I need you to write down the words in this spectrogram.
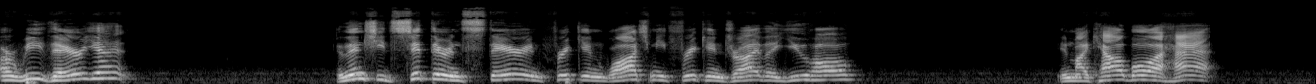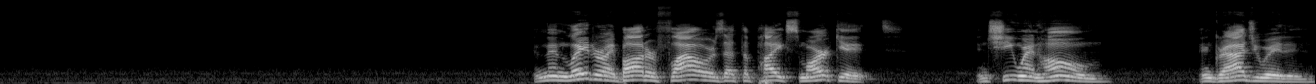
Are we there yet? And then she'd sit there and stare and freaking watch me freaking drive a U-Haul in my cowboy hat. And then later I bought her flowers at the Pike's Market. And she went home and graduated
